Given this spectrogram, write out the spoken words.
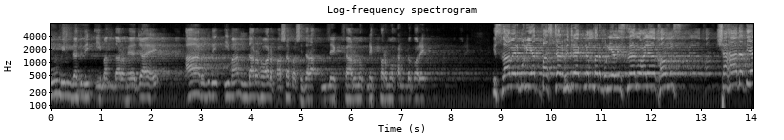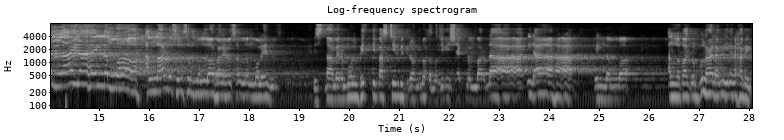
মুমিনরা যদি ইমানদার হয়ে যায়, আর যদি ইমানদার হওয়ার পাশাপাশি তারা নেক কর্ম নেক কর্মকাণ্ড করে। ইসলামের বুনিয়াদ পাঁচটার ভিতরে এক নম্বর, বুনিয়াল ইসলাম আলা খমস। শাহাদাতি আল্লাহ ইলাহা ইল্লাল্লাহ। আল্লাহর রাসূল সাল্লাল্লাহু আলাইহি ওয়াসাল্লাম বলেন, ইসলামের মূল ভিত্তি পাঁচটির ভিতরে অন্যতম জিনিস এক নম্বর, লা ইলাহা ইল্লাল্লাহ। আল্লাহ পাক রব্বুল আলামিনের হাবিব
